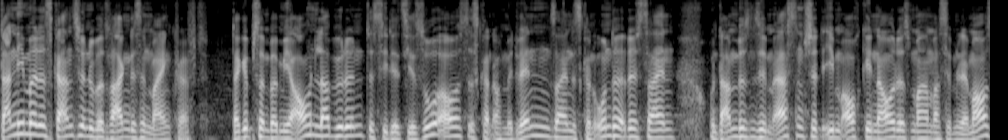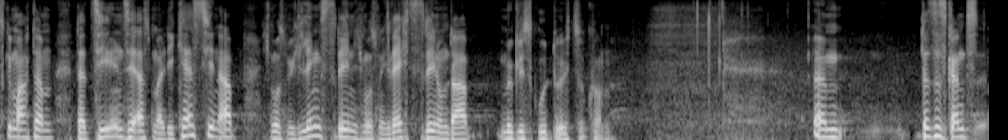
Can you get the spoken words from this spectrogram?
Dann nehmen wir das Ganze und übertragen das in Minecraft. Da gibt es dann bei mir auch ein Labyrinth, das sieht jetzt hier so aus, das kann auch mit Wänden sein, das kann unterirdisch sein. Und dann müssen Sie im ersten Schritt eben auch genau das machen, was Sie mit der Maus gemacht haben. Da zählen Sie erstmal die Kästchen ab. Ich muss mich links drehen, ich muss mich rechts drehen, um da möglichst gut durchzukommen. Ähm, das ist ganz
